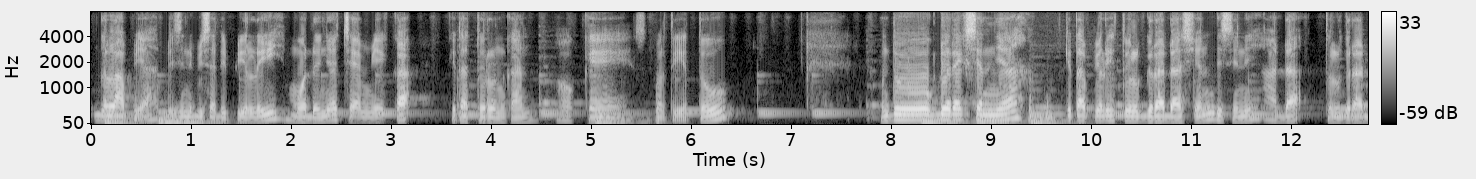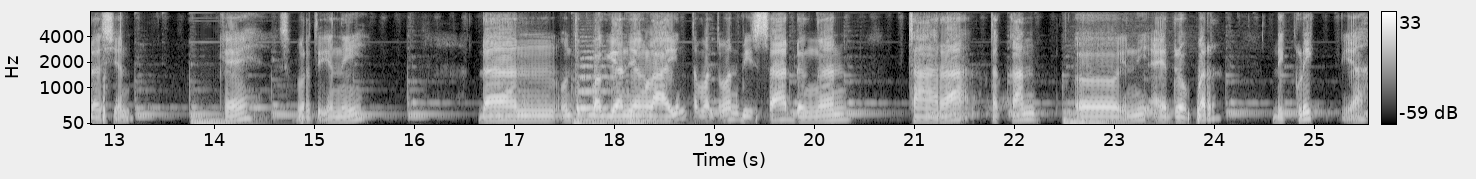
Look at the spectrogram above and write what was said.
gelap ya. Di sini bisa dipilih modenya CMYK kita turunkan. Oke, seperti itu. Untuk directionnya kita pilih tool gradation di sini ada tool gradation. Oke, seperti ini. Dan untuk bagian yang lain teman-teman bisa dengan cara tekan uh, ini eyedropper diklik ya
